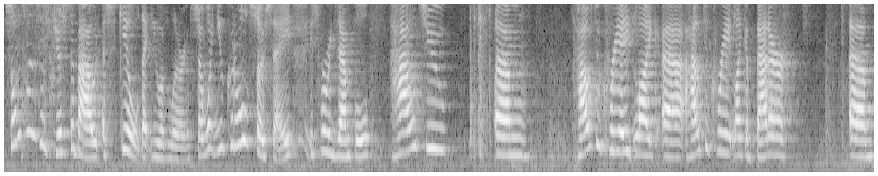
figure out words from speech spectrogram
Sometimes it's just about a skill that you have learned. So what you could also say is, for example, how to um, how to create like uh, how to create like a better um,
